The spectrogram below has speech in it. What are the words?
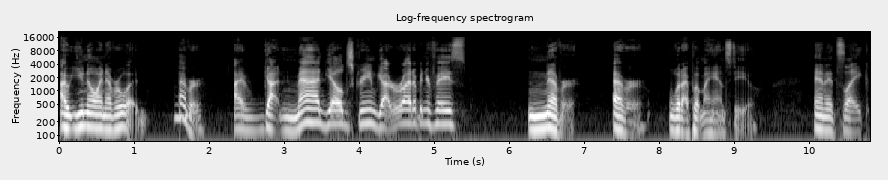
I you know I never would. Mm. Ever. I've gotten mad, yelled, screamed, got right up in your face. Never, ever would I put my hands to you. And it's like,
